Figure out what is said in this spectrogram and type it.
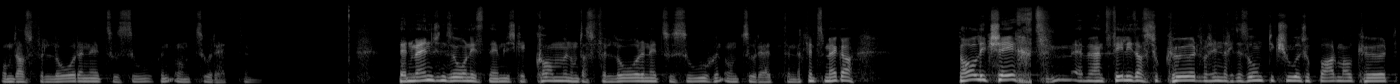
um das Verlorene zu suchen und zu retten. Der Menschensohn ist nämlich gekommen, um das Verlorene zu suchen und zu retten. Ich finde es mega tolle Geschichte. Wir haben viele das schon gehört, wahrscheinlich in der Sonntagsschule schon ein paar Mal gehört.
